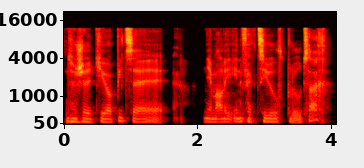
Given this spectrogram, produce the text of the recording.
že tie opice nemali infekciu v plúcach,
